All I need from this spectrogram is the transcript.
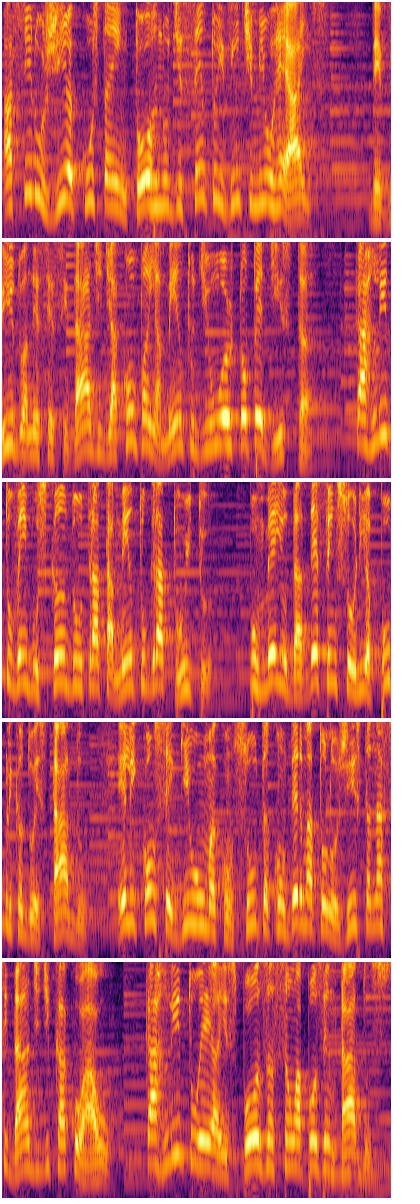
A cirurgia custa em torno de 120 mil reais, devido à necessidade de acompanhamento de um ortopedista. Carlito vem buscando o tratamento gratuito. Por meio da Defensoria Pública do Estado, ele conseguiu uma consulta com dermatologista na cidade de Cacoal. Carlito e a esposa são aposentados,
